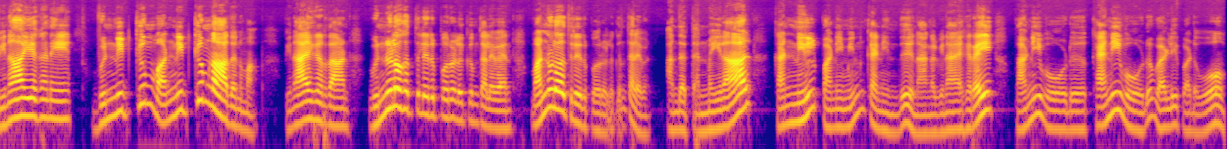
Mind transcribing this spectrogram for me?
விநாயகனே விண்ணிற்கும் மண்ணிற்கும் நாதனுமாம். விநாயகர் தான் விண்ணுலகத்தில் இருப்பவர்களுக்கும் தலைவன் மண்ணுலகத்தில் இருப்பவர்களுக்கும் தலைவன். அந்த தன்மையினால் கண்ணில் பணிமின் கனிந்து நாங்கள் விநாயகரை பணிவோடு கனிவோடு வழிபடுவோம்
